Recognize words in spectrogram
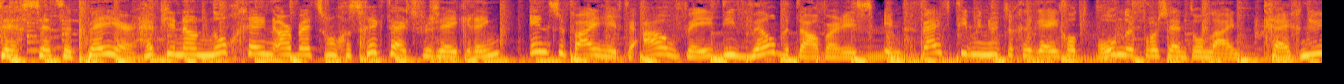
Zeg ZZP'er, heb je nou nog geen arbeidsongeschiktheidsverzekering? Insafai heeft de AOV die wel betaalbaar is. In 15 minuten geregeld, 100% online. Krijg nu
